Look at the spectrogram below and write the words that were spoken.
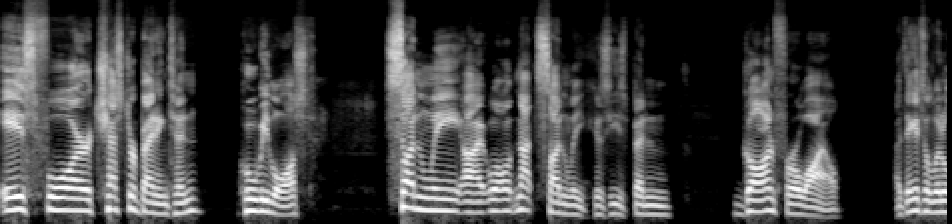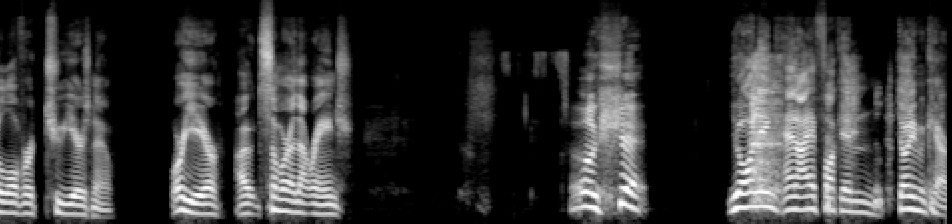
is for Chester Bennington, who we lost suddenly. Uh, well, not suddenly because he's been gone for a while. I think it's a little over two years now, or a year, uh, somewhere in that range. Oh shit! Yawning, and I fucking don't even care.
